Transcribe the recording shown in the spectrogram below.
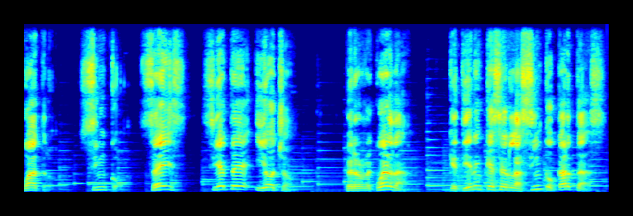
4, 5, 6, 7 y 8. Pero recuerda que tienen que ser las 5 cartas.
